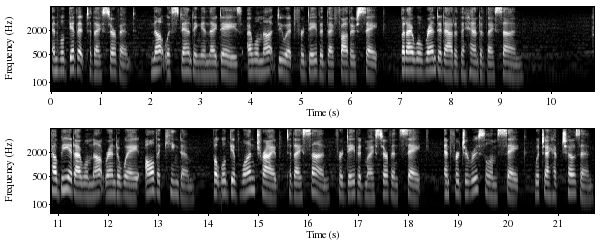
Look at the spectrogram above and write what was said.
and will give it to thy servant Notwithstanding in thy days I will not do it for David thy father's sake, but I will rend it out of the hand of thy son. Howbeit I will not rend away all the kingdom, but will give one tribe to thy son for David my servant's sake, and for Jerusalem's sake, which I have chosen.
